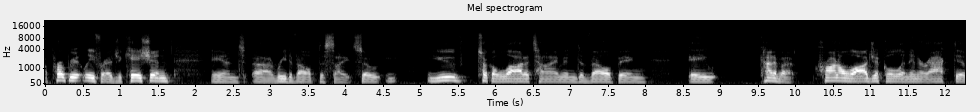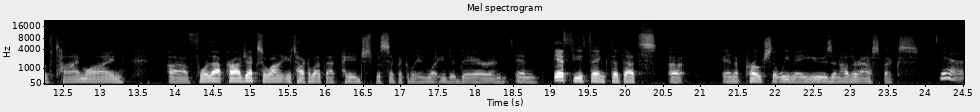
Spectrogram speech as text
appropriately for education and uh, redevelop the site. So y- you've took a lot of time in developing a kind of a chronological and interactive timeline uh, for that project. So why don't you talk about that page specifically and what you did there, and and if you think that that's uh, an approach that we may use in other aspects. Yeah.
